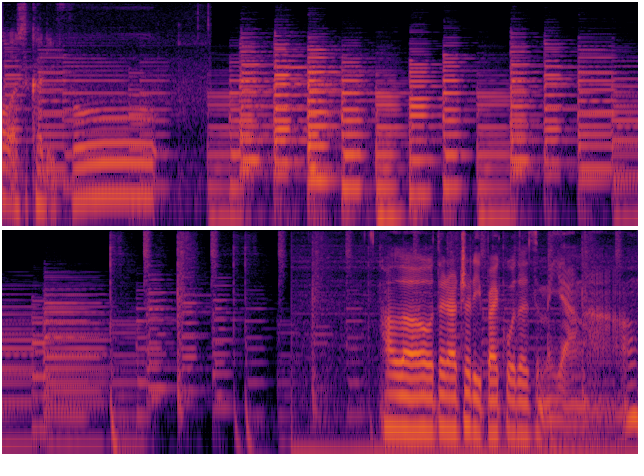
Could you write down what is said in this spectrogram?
我是克里夫。Hello，大家这礼拜过得怎么样啊？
